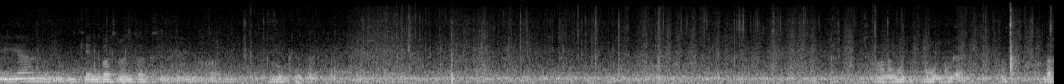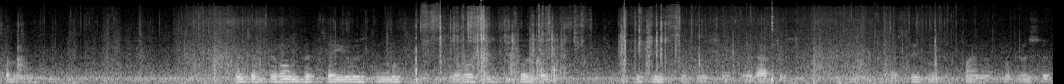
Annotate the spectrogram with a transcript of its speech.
يمكن بطن توكسين يعني أو ممكن valproic acid. أنا مو مو مو قاعد باخذ. Interferon beta used in multiple sclerosis because of decreased frequency of relapses, as treatment of final progressive,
